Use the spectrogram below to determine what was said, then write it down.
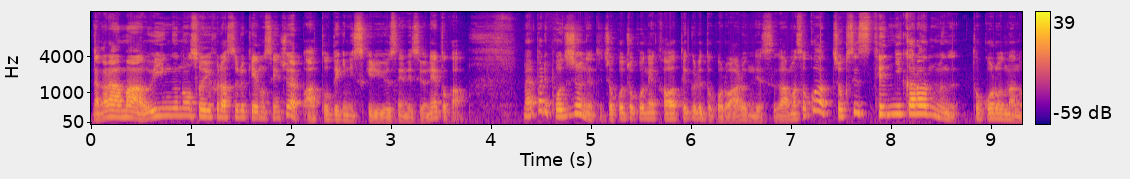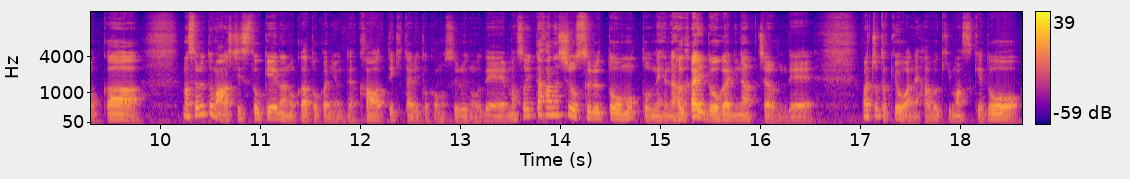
だからまあウイングのそういうフラスル系の選手はやっぱ圧倒的にスキル優先ですよねとか、まあ、やっぱりポジションによってちょこちょこね変わってくるところはあるんですが、まあ、そこは直接点に絡むところなのか、まあ、それともアシスト系なのかとかによって変わってきたりとかもするので、まあ、そういった話をするともっとね長い動画になっちゃうんで、まあ、ちょっと今日はね省きますけど、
